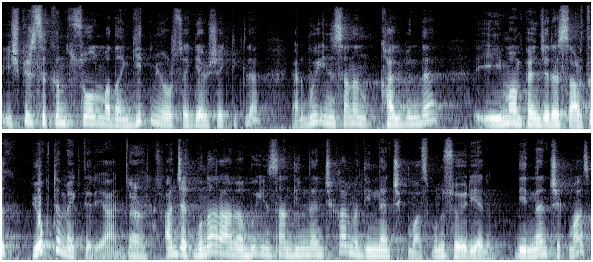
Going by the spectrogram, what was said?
hiçbir sıkıntısı olmadan gitmiyorsa gevşeklikle yani bu insanın kalbinde iman penceresi artık yok demektir yani. Evet. Ancak buna rağmen bu insan dinden çıkar mı? Dinden çıkmaz. Bunu söyleyelim. Dinden çıkmaz.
